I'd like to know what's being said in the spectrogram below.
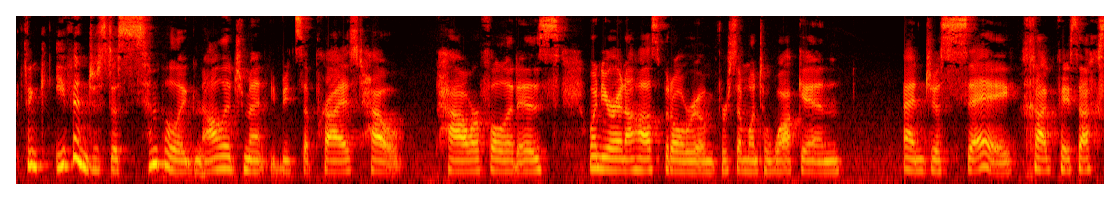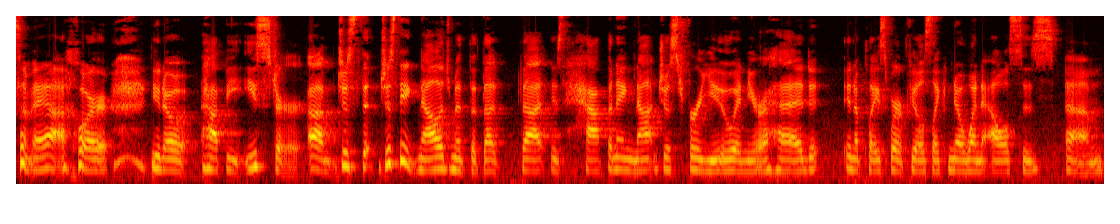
I think even just a simple acknowledgement, you'd be surprised how powerful it is when you're in a hospital room for someone to walk in and just say Chag Pesach Sameach or you know Happy Easter. Um, just the, just the acknowledgement that that that is happening, not just for you and your head in a place where it feels like no one else is um,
